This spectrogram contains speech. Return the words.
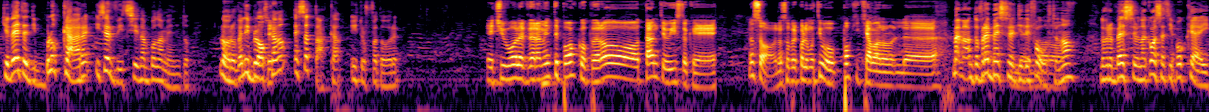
chiedete di bloccare i servizi in abbonamento. Loro ve li bloccano e si attacca il truffatore. E ci vuole veramente poco, però tanti ho visto che... Non so, non so per quale motivo pochi chiamano il... Ma, ma dovrebbe essere di default, loro- no? Dovrebbe essere una cosa tipo, ok,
